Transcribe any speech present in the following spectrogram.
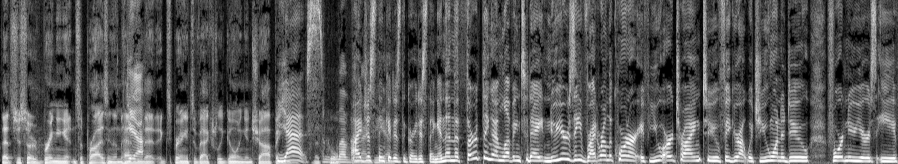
The, that's just sort of bringing it and surprising them, having Yeah. that experience of actually going and shopping. Yes. That's cool. Love that I just think it is the greatest thing. And then the third thing I'm loving today, New Year's Eve, right around the corner. If you are trying to figure out what you want to do for New Year's Eve,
